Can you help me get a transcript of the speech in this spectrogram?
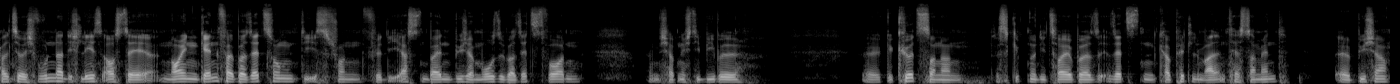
Falls ihr euch wundert, ich lese aus der neuen Genfer Übersetzung, die ist schon für die ersten beiden Bücher Mose übersetzt worden. Ähm, ich habe nicht die Bibel äh, gekürzt, sondern es gibt nur die zwei übersetzten Kapitel im Alten Testament, äh, Bücher.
